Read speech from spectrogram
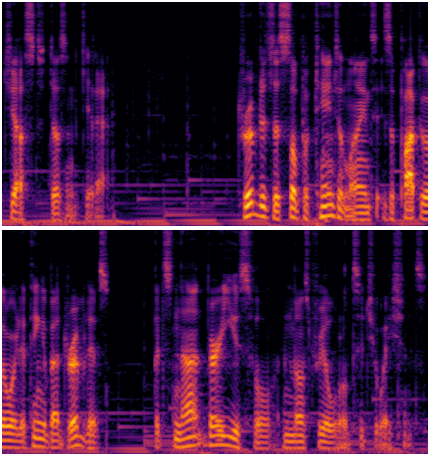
just doesn't get at. Derivatives as slope of tangent lines is a popular way to think about derivatives, but it's not very useful in most real world situations.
